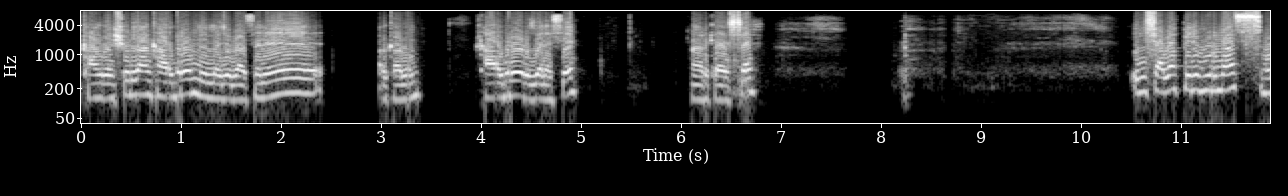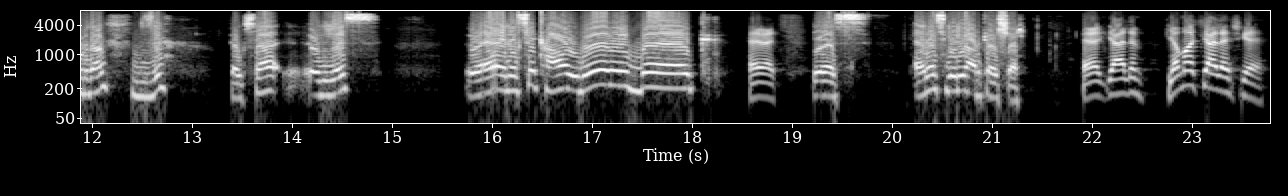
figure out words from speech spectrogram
Kanka şuradan kaldırır mıyım acaba seni? Bakalım. Kaldırıyoruz Enes'i. Arkadaşlar. İnşallah biri vurmaz buradan bizi. Yoksa öleceğiz. Ve Enes'i kaldırdık. Evet. Yes. Enes geliyor arkadaşlar. Evet geldim. Yamaç yerleşke.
